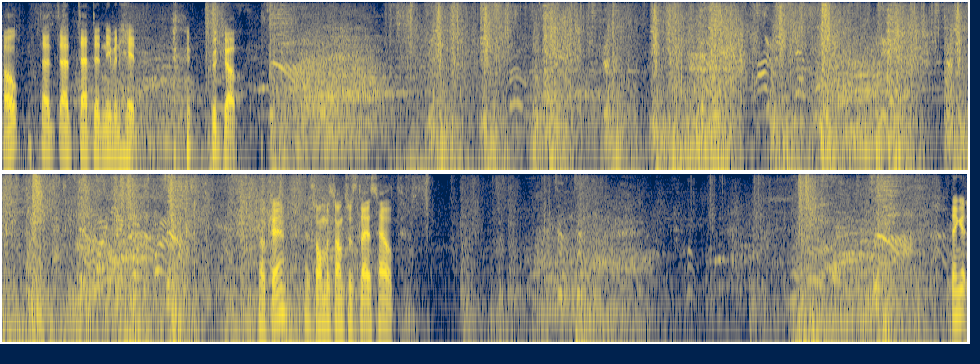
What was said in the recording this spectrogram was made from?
Oh, that that that didn't even hit. Good job. Okay, it's almost down to his last health. Dang it.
